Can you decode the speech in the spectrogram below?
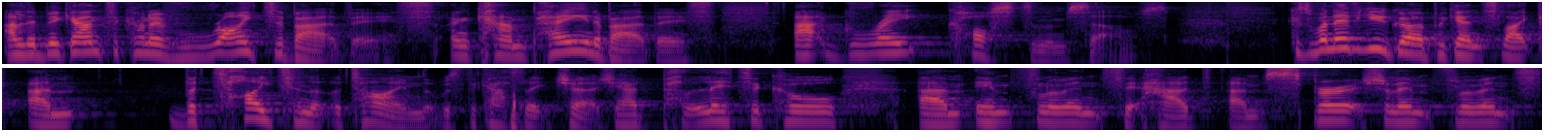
And they began to kind of write about this and campaign about this at great cost to themselves. Because whenever you go up against like um, the titan at the time that was the Catholic Church, you had political um, influence, it had um, spiritual influence.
